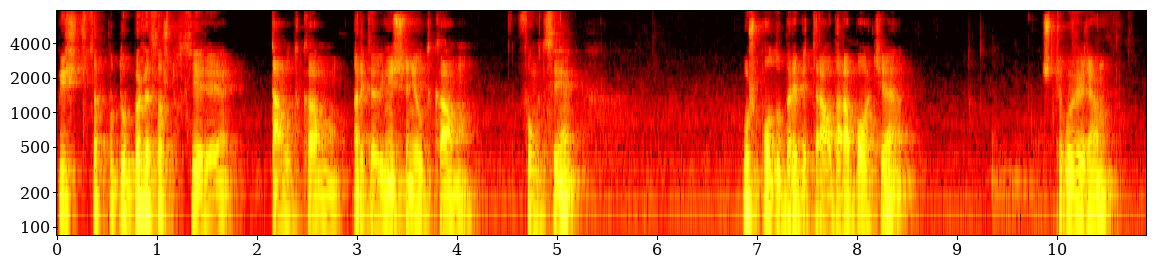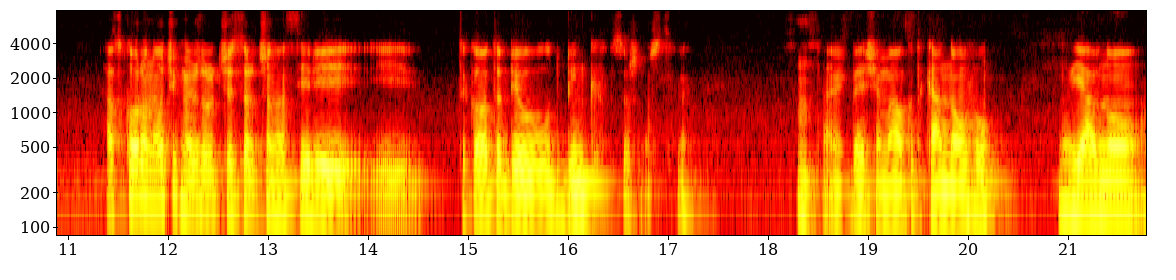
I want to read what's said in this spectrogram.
пише, че са подобрили също Siri там от към Recognition и от към функции. Уж по-добре би трябвало да работи. Ще го видим. Аз скоро научих, между другото, че сърча на Siri и таковата бил от Bing всъщност. Хм. Това ми беше малко така ново, но явно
